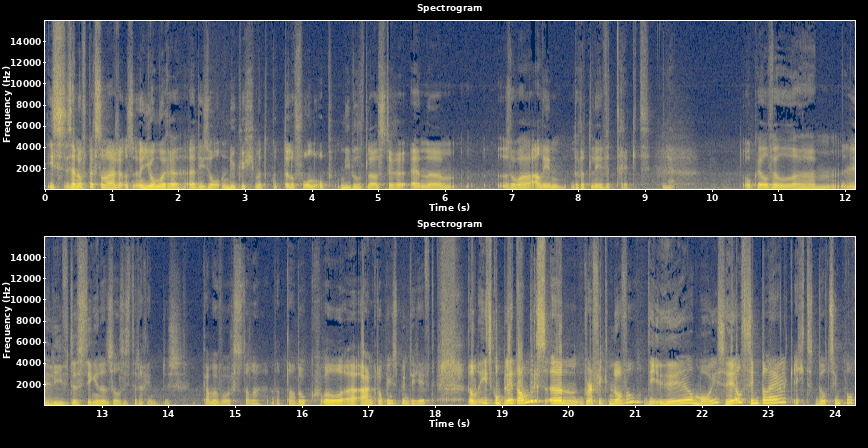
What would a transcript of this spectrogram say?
Is zijn hoofdpersonage een, een jongere hè, die zo nukkig met koptelefoon op niet wilt luisteren en ehm, zo alleen door het leven trekt. Ja. Ook heel veel ehm, liefdesdingen en zo zitten daarin. Dus ik kan me voorstellen dat dat ook wel eh, aanknopingspunten geeft. Dan iets compleet anders. Een graphic novel die heel mooi is. Heel simpel eigenlijk. Echt doodsimpel.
